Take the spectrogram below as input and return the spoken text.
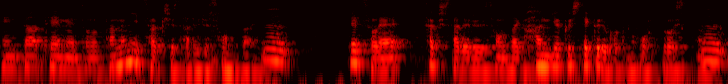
エンターテインメントのために搾取される存在。うん。で、それ、搾取される存在が反逆してくることの恐ろしさ。うん。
